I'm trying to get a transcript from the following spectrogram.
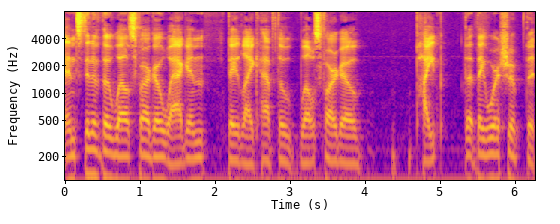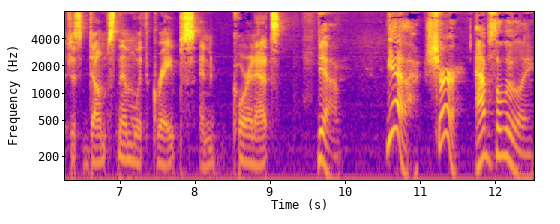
instead of the Wells Fargo wagon, they like have the Wells Fargo pipe that they worship that just dumps them with grapes and coronets. Yeah. Yeah, sure. Absolutely.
